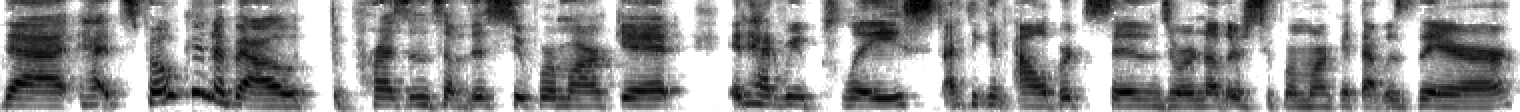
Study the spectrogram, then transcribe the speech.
that had spoken about the presence of this supermarket. It had replaced, I think, an Albertsons or another supermarket that was there.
